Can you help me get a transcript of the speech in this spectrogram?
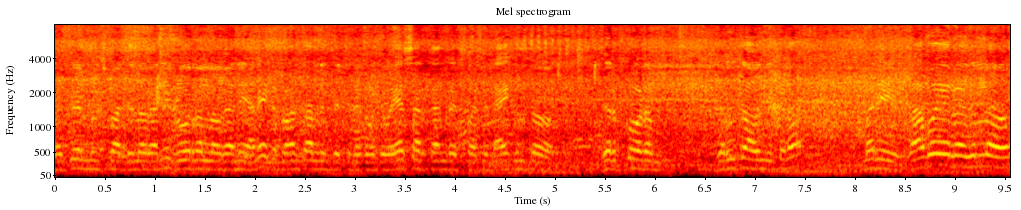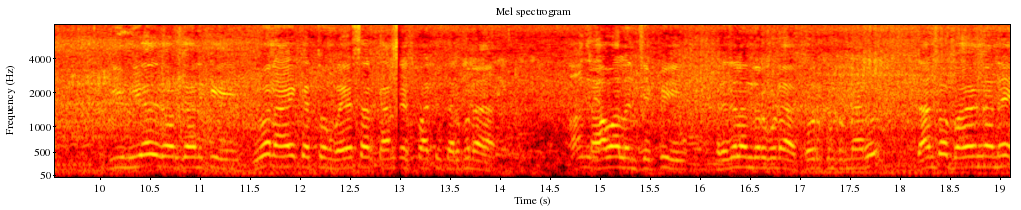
బద్వేల్ మున్సిపాలిటీలో కానీ రూరల్లో కానీ అనేక ప్రాంతాల నుంచి వచ్చినటువంటి వైఎస్ఆర్ కాంగ్రెస్ పార్టీ నాయకులతో జరుపుకోవడం జరుగుతూ ఉంది ఇక్కడ. మరి రాబోయే రోజుల్లో ఈ నియోజకవర్గానికి యువ నాయకత్వం వైఎస్ఆర్ కాంగ్రెస్ పార్టీ తరఫున కావాలని చెప్పి ప్రజలందరూ కూడా కోరుకుంటున్నారు. దాంట్లో భాగంగానే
